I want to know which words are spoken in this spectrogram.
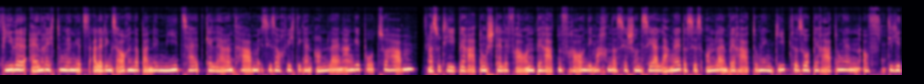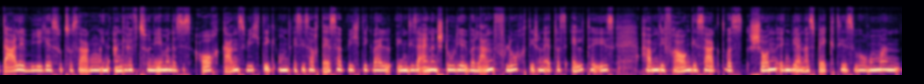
viele Einrichtungen jetzt allerdings auch in der Pandemiezeit gelernt haben, es ist auch wichtig, ein Online-Angebot zu haben. Also die Beratungsstelle Frauen beraten Frauen, die machen das ja schon sehr lange, dass es Online-Beratungen gibt, also Beratungen auf digitale Wege sozusagen in Angriff zu nehmen. Das ist auch ganz wichtig und es ist auch deshalb wichtig, weil in dieser einen Studie über Landflucht, die schon etwas älter ist, haben die Frauen gesagt, was schon irgendwie ein Aspekt ist, warum man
